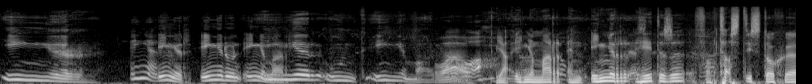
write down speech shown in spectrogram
Inger. Inger. Inger. Inger en Ingemar. Inger und Ingemar. Wauw. Ja, Ingemar en Inger heten ze. Fantastisch toch. eh,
